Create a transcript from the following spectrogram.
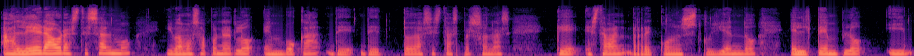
a leer ahora este salmo y vamos a ponerlo en boca de, de todas estas personas que estaban reconstruyendo el templo y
